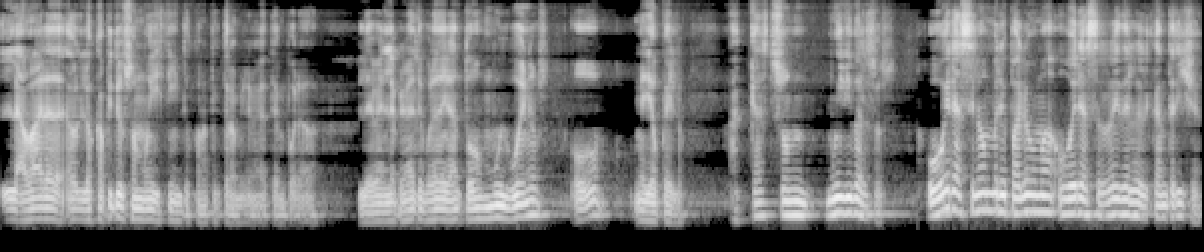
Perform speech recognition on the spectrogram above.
la vara, los capítulos son muy distintos con respecto a la primera temporada. En la primera temporada eran todos muy buenos o medio pelo. Acá son muy diversos. O eras el hombre paloma o eras el rey de la alcantarilla.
